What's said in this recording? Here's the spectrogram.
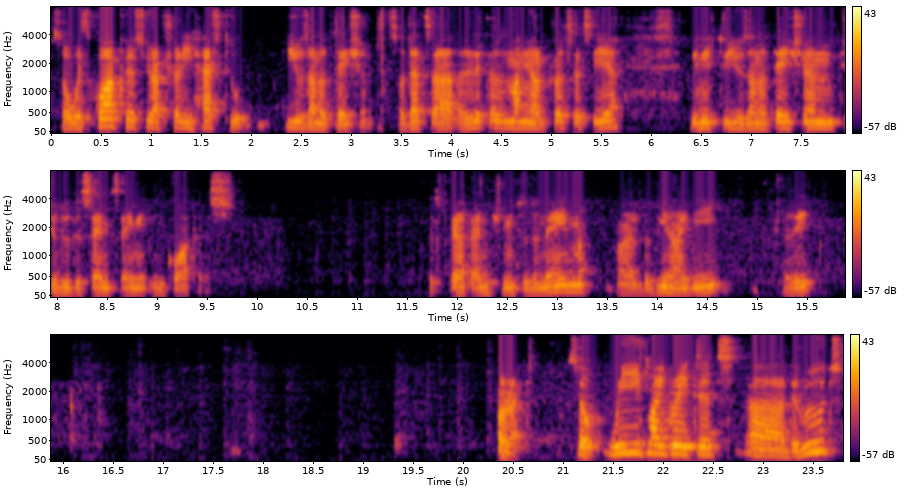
So with Quarkus, you actually have to use annotation. So that's a, little manual process here. You need to use annotation to do the same thing in Quarkus. Let's pay attention to the name the bean ID actually. All right, so we've migrated uh, the route,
